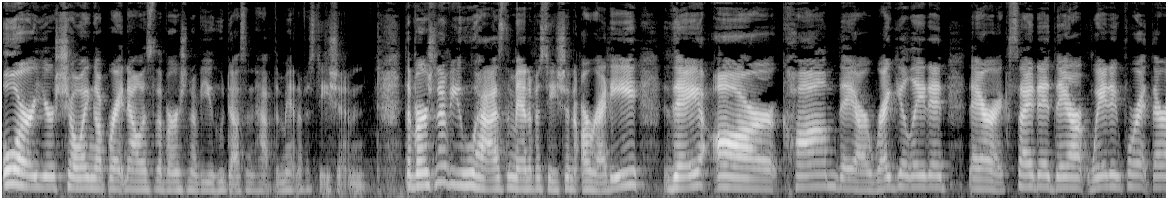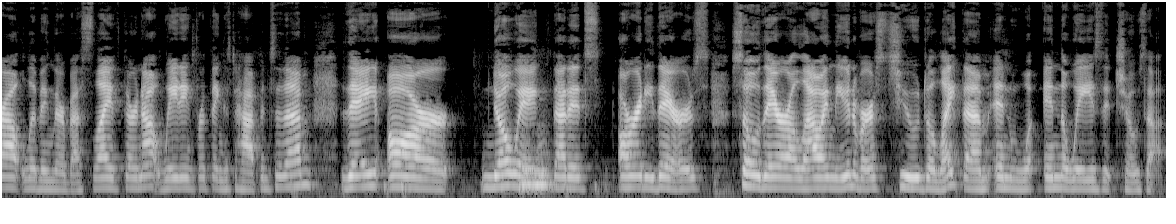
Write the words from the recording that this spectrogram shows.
or you're showing up right now as the version of you who doesn't have the manifestation. The version of you who has the manifestation already, they are calm, they are regulated, they are excited, they aren't waiting for it, they're out living their best life. They're not waiting for things to happen to them. They are knowing that it's already theirs so they're allowing the universe to delight them in in the ways it shows up.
